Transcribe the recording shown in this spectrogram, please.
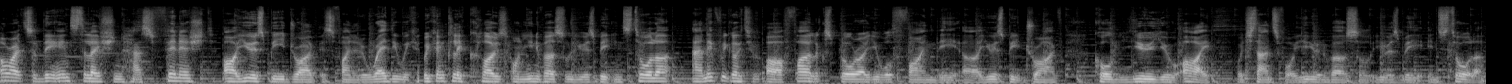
Alright, so the installation has finished. Our USB drive is finally ready. We can, we can click close on Universal USB installer. And if we go to our file explorer, you will find the uh, USB drive called UUI, which stands for Universal USB Installer.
